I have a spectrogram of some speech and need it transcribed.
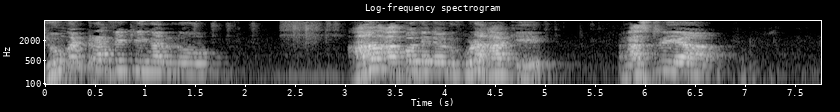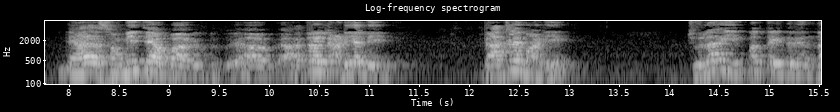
ಹ್ಯೂಮನ್ ಟ್ರಾಫಿಕಿಂಗ್ ಅನ್ನು, ಆ ಆಪಾದನೆಯನ್ನು ಕೂಡ ಹಾಕಿ ರಾಷ್ಟ್ರೀಯ ನ್ಯಾಯ ಸಮಿತಿಯ ಅದರಲ್ಲಿ ಅಡಿಯಲ್ಲಿ ದಾಖಲೆ ಮಾಡಿ ಜುಲೈ ಇಪ್ಪತ್ತೈದರಿಂದ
